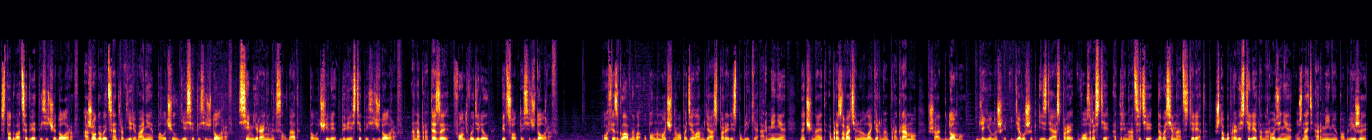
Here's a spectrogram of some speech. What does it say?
122 тысячи долларов. Ожоговый центр в Ереване получил 10 тысяч долларов. Семьи раненых солдат получили 200 тысяч долларов. А на протезы фонд выделил 500 тысяч долларов. Офис главного уполномоченного по делам диаспоры Республики Армения начинает образовательную лагерную программу «Шаг к дому» для юношей и девушек из диаспоры в возрасте от 13 до 18 лет. Чтобы провести лето на родине, узнать Армению поближе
